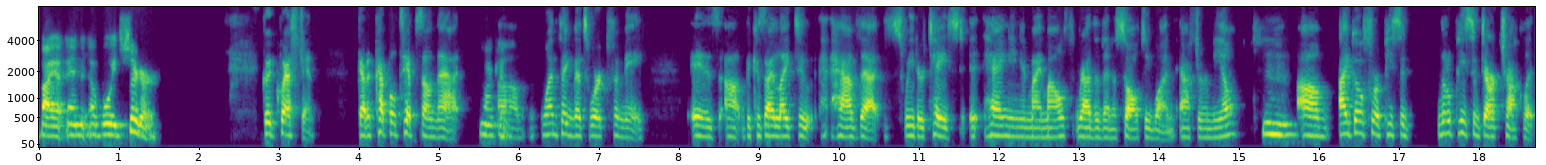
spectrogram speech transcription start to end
by, and avoid sugar? good question. Got a couple tips on that. Okay. Um, one thing that's worked for me is uh, because I like to have that sweeter taste hanging in my mouth rather than a salty one after a meal. Mhm. Um, I go for a piece of little piece of dark chocolate.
